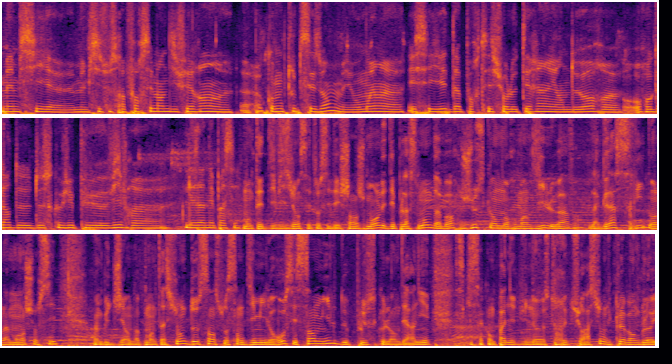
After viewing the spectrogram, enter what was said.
même si, euh, même si ce sera forcément différent comme toute saison, mais au moins essayer d'apporter sur le terrain et en dehors au regard de, de ce que j'ai pu vivre les années passées. Montée de division, c'est aussi des changements, les déplacements d'abord jusqu'en Normandie, Le Havre, la glacerie dans la Manche aussi. Un budget en augmentation, 270 000 euros, c'est 100 000 de plus que l'an dernier, ce qui s'accompagne d'une structuration du club anglois.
